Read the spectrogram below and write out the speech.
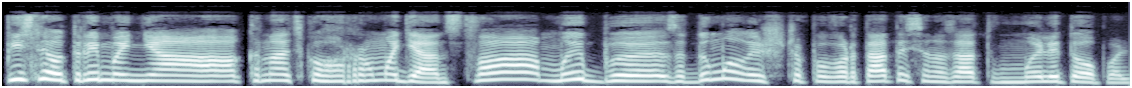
Після отримання канадського громадянства ми б задумали, що повертатися назад в Мелітополь.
